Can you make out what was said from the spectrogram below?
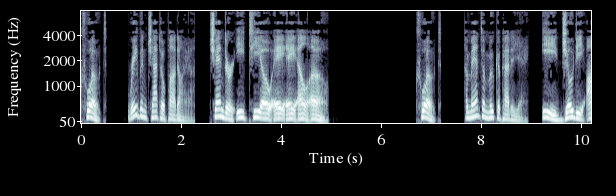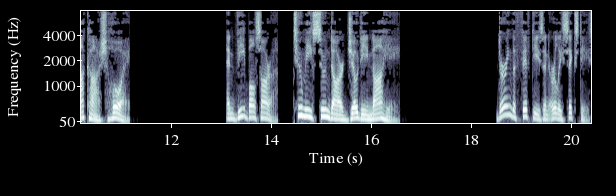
Quote, Rabin Chattopadhyaya, Chander etoaalo. Quote, Hemanta Mukhopadhyay, E. Jodi Akash Hoy. And V. Balsara, Tumi Sundar Jodi Nahi. During the 50s and early 60s.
